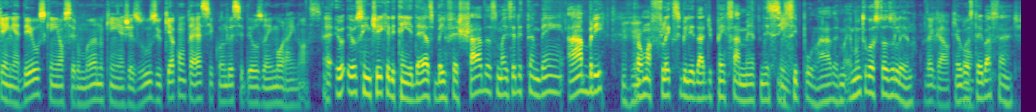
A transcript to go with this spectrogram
Quem é Deus, quem é o ser humano, quem é Jesus e o que acontece quando esse Deus vem morar em nós. É, eu, eu, senti que ele tem ideias bem fechadas, mas ele também abre uhum. para uma flexibilidade de pensamento nesse Sim. discipulado. É, é muito gostoso lê-lo. Legal, que Eu bom. gostei bastante.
